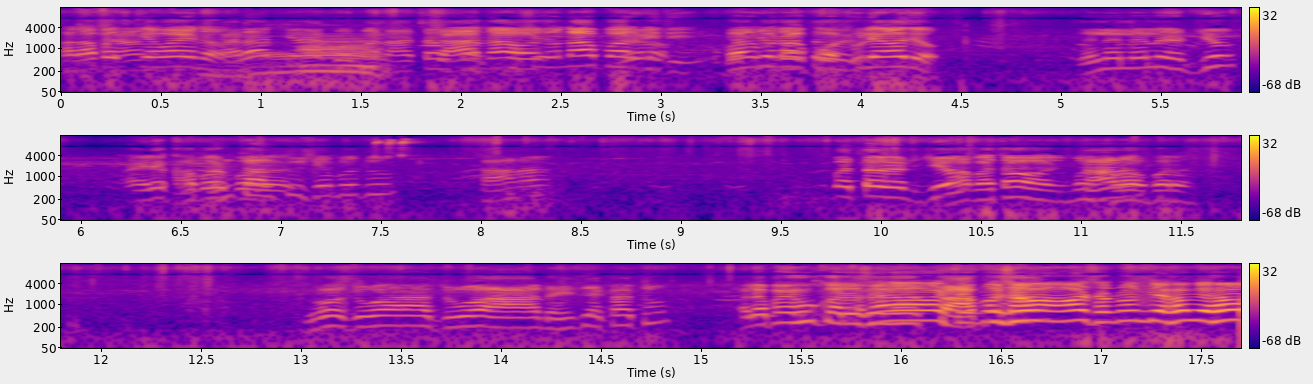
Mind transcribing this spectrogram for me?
ખરાબ જ કહેવાય ને. ખરાબ કહેવાય ના ચા ના હોય તો ના પાડવી હતી. હેડજો, બરાબર આ લેવા દો. લે લે લે લે હેડજો. એટલે ખબર ચાલતું છે બધું? ખાણા? બતાવ હેડજો. હા બતાવો મને ખબર જો જો આ જો આ નહીં દેખાતું. એટલે ભાઈ શું કરો છો? અલ્યા, છો સરપંચ બેહો બેહો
